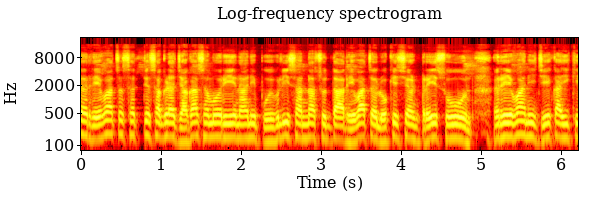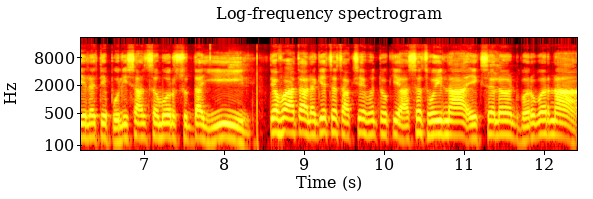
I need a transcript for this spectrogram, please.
तर रेवाचं सत्य सगळ्या जगासमोर येईन आणि पोलिसांना सुद्धा रेवाचं लोकेशन ट्रेस होऊन रेवाने जे काही केलं ते पोलिसांसमोर सुद्धा येईल. तेव्हा आता लगेचच अक्षय म्हणतो की असंच होईल ना एक्सलंट बरोबर ना.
